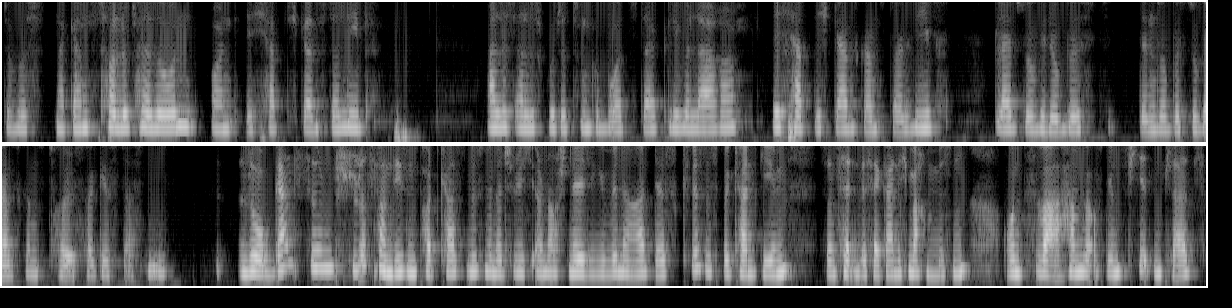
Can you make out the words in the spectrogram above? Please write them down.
Du bist eine ganz tolle Person und ich habe dich ganz doll lieb. Alles, alles Gute zum Geburtstag, liebe Lara. Ich hab dich ganz, ganz doll lieb. Bleib so, wie du bist, denn so bist du ganz, ganz toll. Vergiss das nie. So, ganz zum Schluss von diesem Podcast müssen wir natürlich auch noch schnell die Gewinner des Quizzes bekannt geben. Sonst hätten wir es ja gar nicht machen müssen. Und zwar haben wir auf dem vierten Platz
